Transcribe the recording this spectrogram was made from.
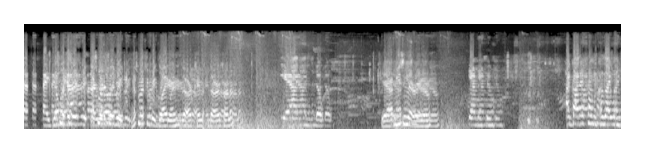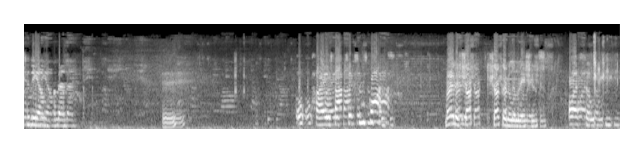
that I That's don't my have. favorite. That's my favorite. That's my favorite glider. The Arcana. The Arcana. Yeah, dope. Yeah, I'm using that right now. Yeah, me too. I got it from because I went to the um event. Mm. Oh, I stopped six and squats. Mine is shock, shotgun eliminations. Oh, that's so cute.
